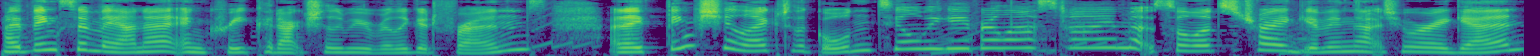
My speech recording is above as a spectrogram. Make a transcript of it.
I think Savannah and Creek could actually be really good friends, and I think she liked the golden seal we gave her last time, so let's try giving that to her again.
